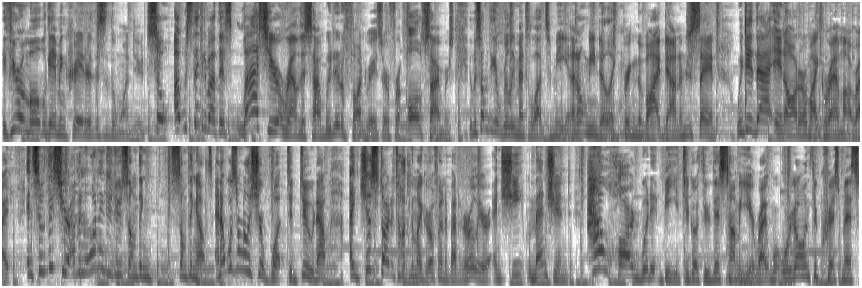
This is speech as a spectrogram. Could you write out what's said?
If you're a mobile gaming creator, this is the one, dude. So I was thinking about this last year around this time. We did a fundraiser for Alzheimer's. It was something that really meant a lot to me, and I don't mean to like bring the vibe down. I'm just saying we did that in honor of my grandma, right? And so this year I've been wanting to do something something else, and I wasn't really sure what to do. Now I just started talking to my girlfriend about it earlier, and she mentioned how hard would it be to go through this time of year, right? We're, we're going through Christmas,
